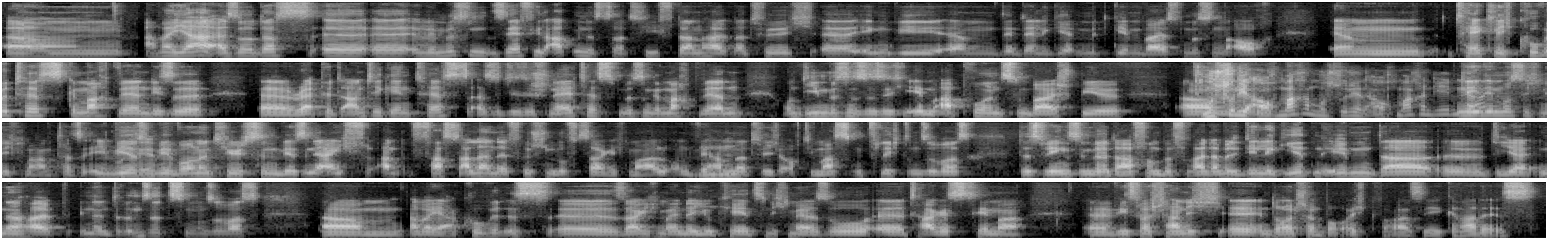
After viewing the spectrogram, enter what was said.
Ähm, aber ja, also das, äh, äh, wir müssen sehr viel administrativ dann halt natürlich äh, irgendwie ähm, den Delegierten mitgeben, weil es müssen auch ähm, täglich Covid-Tests gemacht werden, diese äh, Rapid Antigen-Tests, also diese Schnelltests müssen gemacht werden und die müssen sie sich eben abholen zum Beispiel. Musst du die ähm, auch machen? Musst du den auch machen jeden nee, Tag? Nee, den muss ich nicht machen. Tatsächlich. Wir, okay. wir Volunteers sind, wir sind ja eigentlich fast alle an der frischen Luft, sage ich mal. Und wir mhm. haben natürlich auch die Maskenpflicht und sowas. Deswegen sind wir davon befreit. Aber die Delegierten eben, da, äh, die ja innerhalb, innen drin sitzen und sowas. Ähm, aber ja, Covid ist, äh, sage ich mal, in der UK jetzt nicht mehr so äh, Tagesthema, wie es wahrscheinlich äh, in Deutschland bei euch quasi gerade ist.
